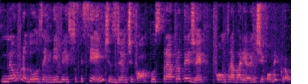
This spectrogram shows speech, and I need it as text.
não produzem níveis suficientes de anticorpos para proteger contra a variante Omicron.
